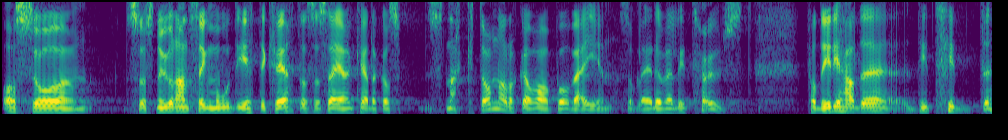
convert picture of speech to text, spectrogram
og så, så snur han seg mot dem etter hvert og så sier han hva dere snakket om når dere var på veien. Så ble det veldig taust. Fordi de, hadde, de tidde,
